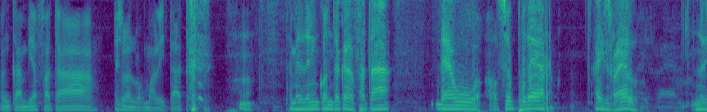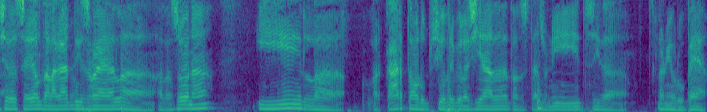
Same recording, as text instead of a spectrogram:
En canvi, a Fatah és la normalitat. Mm. També tenir en compte que Fatah deu el seu poder a Israel. No deixa de ser el delegat d'Israel a, a la zona i la, la carta o l'opció privilegiada dels Estats Units i de la Unió Europea.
